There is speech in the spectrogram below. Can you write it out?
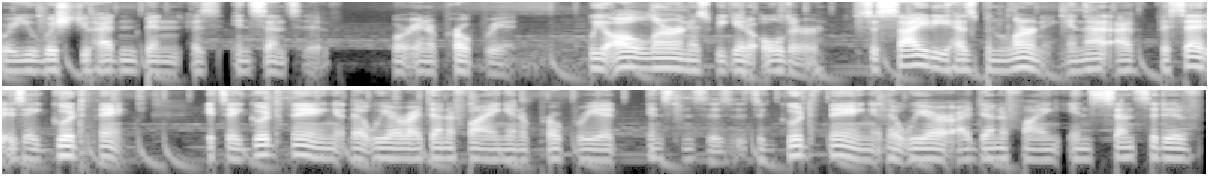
where you wished you hadn't been as insensitive or inappropriate. We all learn as we get older. Society has been learning, and that I've said is a good thing. It's a good thing that we are identifying inappropriate instances. It's a good thing that we are identifying insensitive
